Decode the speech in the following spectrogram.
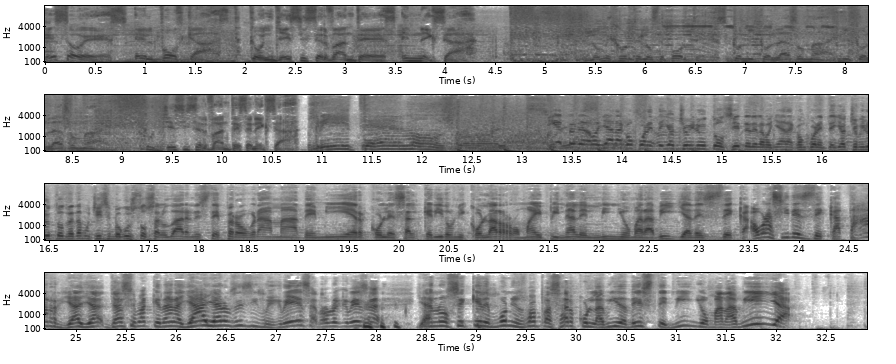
Eso es el podcast con Jesse Cervantes en Nexa. Lo mejor de los deportes con Nicolás Romay. Nicolás Romay. Con Jesse Cervantes en Nexa. Gritemos gol. 7 de la mañana con 48 minutos, 7 de la mañana con 48 minutos. Me da muchísimo gusto saludar en este programa de miércoles al querido Nicolás Romay Pinal, el niño maravilla desde ahora sí desde Qatar, ya ya ya se va a quedar allá, ya no sé si regresa, no regresa, ya no sé qué demonios va a pasar con la vida de este niño maravilla.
